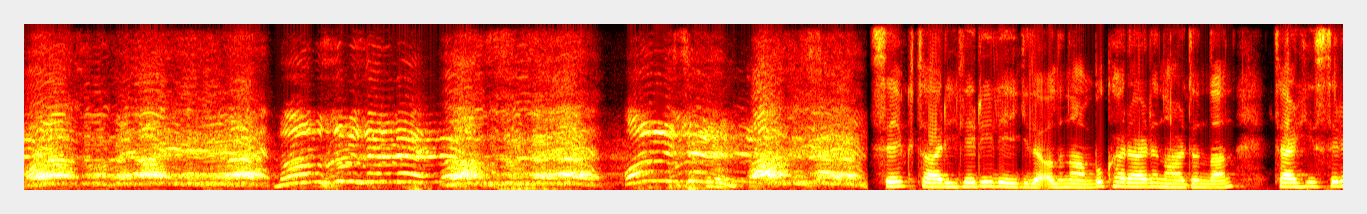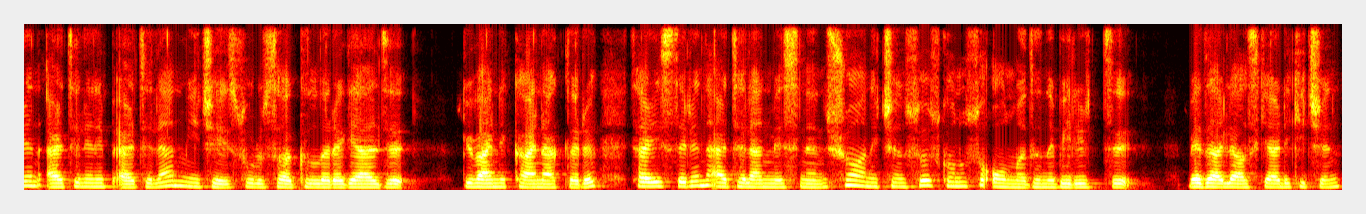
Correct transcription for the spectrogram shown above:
hayatımı feda edeceğime, namusum üzerime, namusum üzerine, onun içerim. Sevk tarihleriyle ilgili alınan bu kararın ardından terhislerin ertelenip ertelenmeyeceği sorusu akıllara geldi. Güvenlik kaynakları terhislerin ertelenmesinin şu an için söz konusu olmadığını belirtti. Bedelli askerlik için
